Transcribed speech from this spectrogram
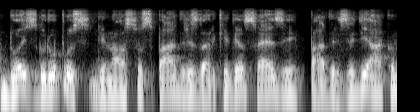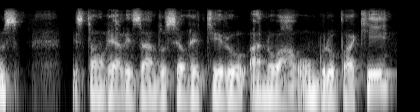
dois grupos de nossos padres da Arquidiocese, padres e diáconos, estão realizando o seu retiro anual. Um grupo aqui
